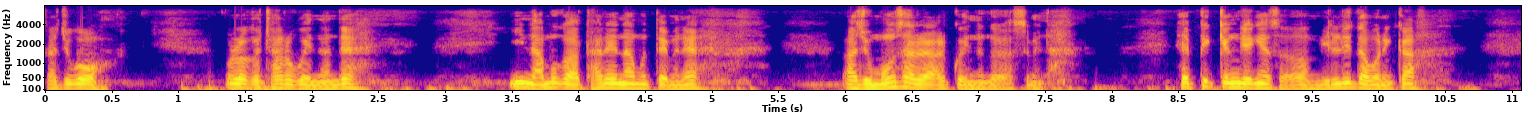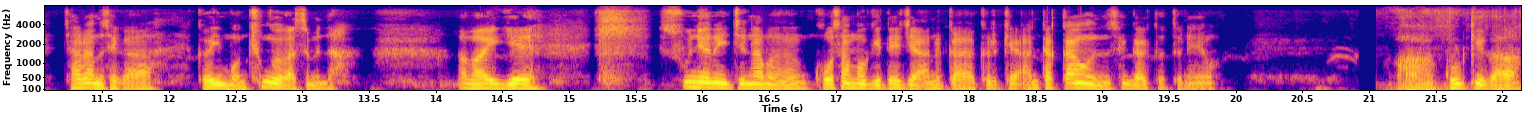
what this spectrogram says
가지고 올라가 자르고 있는데 이 나무가 다래나무 때문에 아주 몸살을 앓고 있는 것 같습니다. 햇빛 경쟁에서 밀리다 보니까 자람새가 거의 멈춘 것 같습니다. 아마 이게 수년이 지나면 고사목이 되지 않을까 그렇게 안타까운 생각도 드네요. 아, 굵기가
